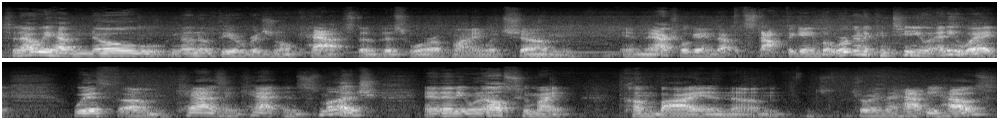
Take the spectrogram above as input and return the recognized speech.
So now we have no none of the original cast of this War of Mine, which um, in the actual game that would stop the game. But we're going to continue anyway with um, Kaz and Kat and Smudge and anyone else who might come by and um, join the happy house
